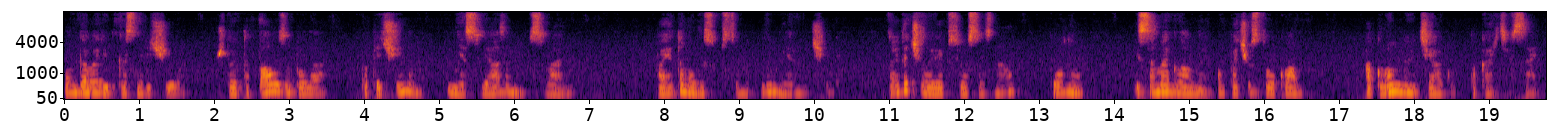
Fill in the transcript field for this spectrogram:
он говорит красноречиво, что эта пауза была по причинам, не связанным с вами. Поэтому вы, собственно, и нервничали. Но этот человек все осознал, понял. И самое главное, он почувствовал к вам огромную тягу по карте всадник.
